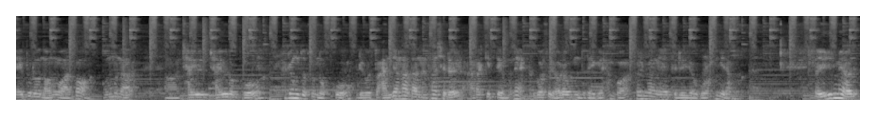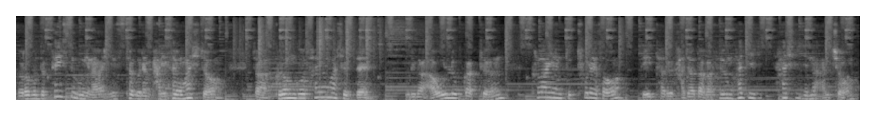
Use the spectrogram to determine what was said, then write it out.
앱으로 넘어와서 너무나 어, 자유, 자유롭고 활용도도 높고 그리고 또 안전하다는 사실을 알았기 때문에 그것을 여러분들에게 한번 설명해 드리려고 합니다. 자, 요즘에 여, 여러분들 페이스북이나 인스타그램 많이 사용하시죠? 자, 그런 거 사용하실 때 우리가 아웃룩 같은 클라이언트 툴에서 데이터를 가져다가 사용하지 하시지는 않죠.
